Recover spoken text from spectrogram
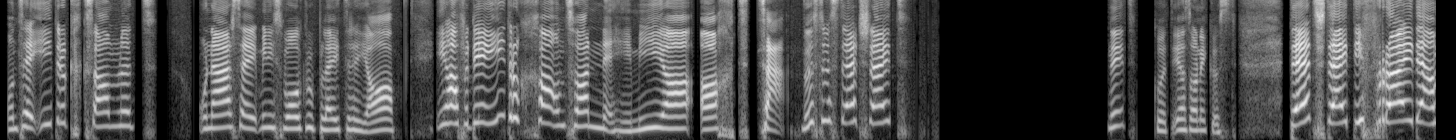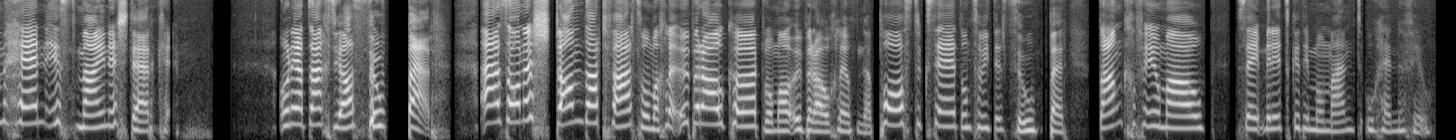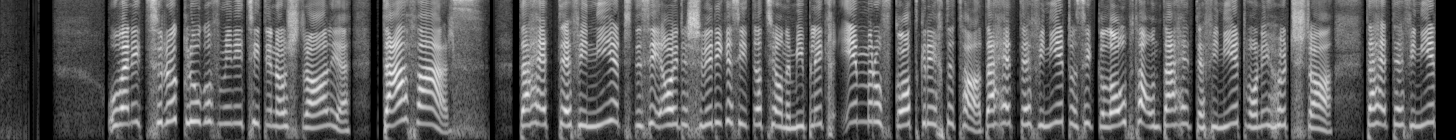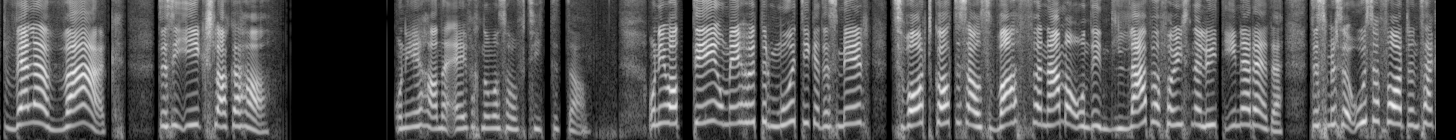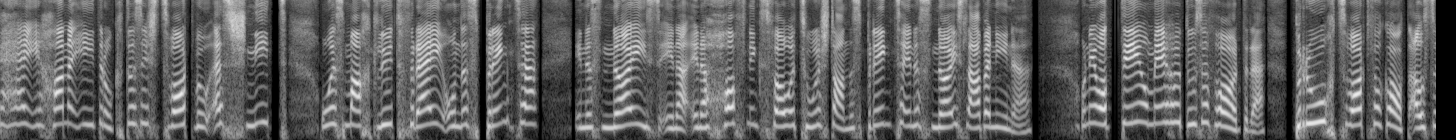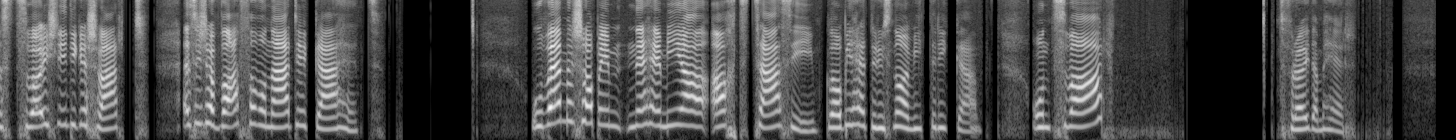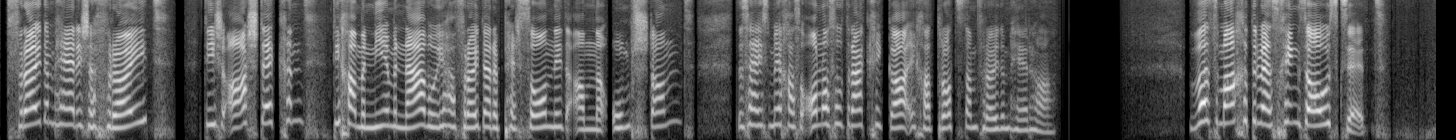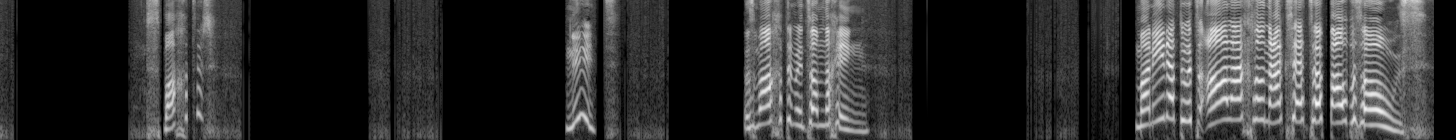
Und sie haben Eindrücke gesammelt. Und er sagt meine Small Group Leiterin, ja, ich habe für dich Eindruck gehabt, und zwar Nehemia 8,10. Wisst ihr, was dort steht? Nicht? Gut, ich habe es auch nicht gewusst. Dort steht, die Freude am Herrn ist meine Stärke. Und ich dachte, ja, super. Äh, so ein Standardvers, den man überall hört, wo man überall auf einem Poster sieht und so weiter. Super. Danke vielmals. Sagt mir jetzt im Moment auch viel. Und wenn ich zurückschaue auf meine Zeit in Australien, dieser Vers, der hat definiert, dass ich auch in schwierigen Situationen meinen Blick immer auf Gott gerichtet habe. Der hat definiert, was ich geglaubt habe und der hat definiert, wo ich heute stehe. Der hat definiert, welchen Weg dass ich eingeschlagen habe. Und ich habe ihn einfach nur so auf die Seite getan. Und ich will dich und mich heute ermutigen, dass wir das Wort Gottes als Waffe nehmen und in das Leben von unseren Leuten hineinreden. Dass wir sie herausfordern und sagen, hey, ich habe einen Eindruck, das ist das Wort, weil es schneit und es macht die Leute frei und es bringt sie in ein neues, in einen, in einen hoffnungsvollen Zustand. Es bringt sie in ein neues Leben hinein. Und ich will dich und mich heute herausfordern, braucht das Wort von Gott als das zweischneidige Schwert. Es ist eine Waffe, die er dir gegeben hat. Und wenn wir schon beim Nehemia 8,10 sind, glaube ich, hat er uns noch eine weitere gegeben. Und zwar die Freude am Herr. Die Freude am Herr ist eine Freude, die ist ansteckend, die kann man niemand nehmen, weil ich habe Freude an einer Person, nicht an einem Umstand. Das heisst, mir kann es auch noch so dreckig gehen, ich kann trotzdem Freude am Herr haben. Was macht ihr, wenn das Kind so aussieht? Was macht ihr? Nichts. Was macht ihr mit so einem Kind? Marina tut es anlächeln und dann sieht es etwa so aus.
